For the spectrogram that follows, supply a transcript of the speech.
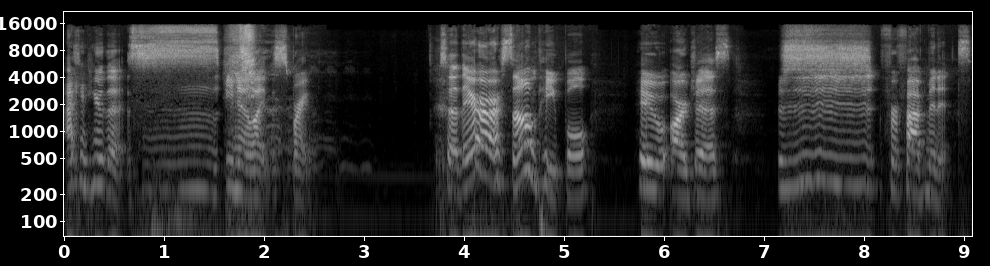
I can hear the zzz, you know, like the spray. So there are some people who are just zzz for five minutes.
